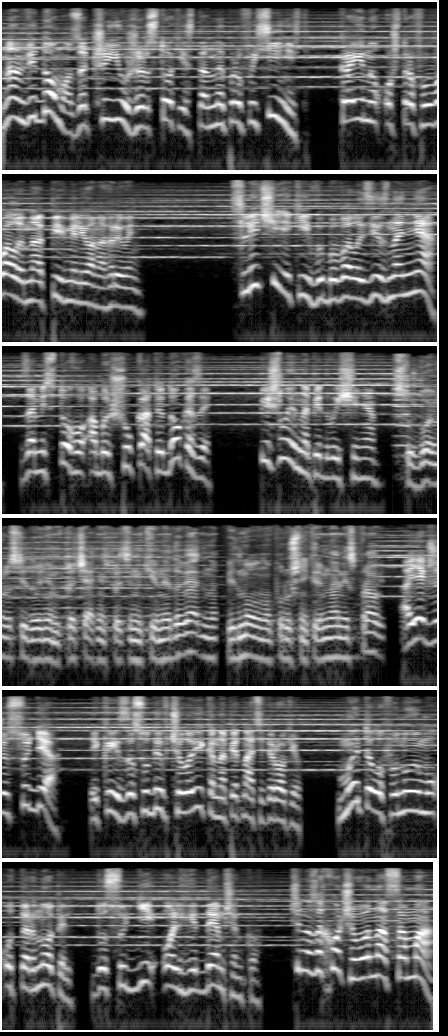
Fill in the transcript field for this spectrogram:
Нам відомо, за чию жорстокість та непрофесійність країну оштрафували на півмільйона гривень. Слідчі, які вибивали зізнання, замість того, аби шукати докази, пішли на підвищення. Службовим розслідуванням причетність працівників не доведено, відмовлено в порушенні кримінальних справ. А як же суддя, який засудив чоловіка на 15 років? Ми телефонуємо у Тернопіль до судді Ольги Демченко. Чи не захоче вона сама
